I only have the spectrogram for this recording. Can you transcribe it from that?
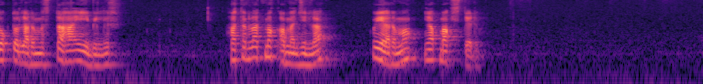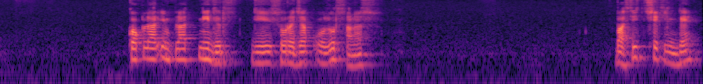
doktorlarımız daha iyi bilir. Hatırlatmak amacıyla uyarımı yapmak isterim. Koklar implant nedir diye soracak olursanız basit şekilde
